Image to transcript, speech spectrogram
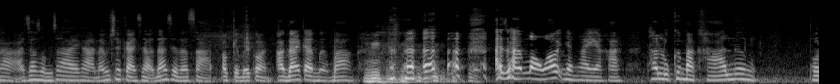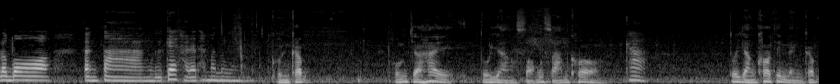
ค่ะอาจารย์สมชายค่ะนักวิชาการศาสตร์ด้านเศรษฐศาสตร์เอาเก็บไว้ก่อนเอาด้านการเมืองบ้าง อาจารย์มองว่ายังไงอะคะถ้าลุกขึ้นมาค้านเรื่องพรบต่างๆ หรือแก้ไขรัฐธรรมนูญคุณครับ ผมจะให้ตัวอย่างสองสามข้อค่ะตัวอย่างข้อที่หนึ่งครับ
